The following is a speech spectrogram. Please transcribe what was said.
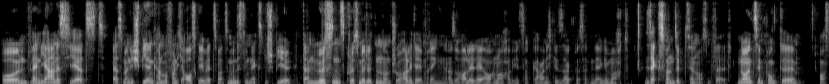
Und wenn Janis jetzt erstmal nicht spielen kann, wovon ich ausgehe, jetzt mal zumindest im nächsten Spiel, dann müssen es Chris Middleton und Drew Holiday bringen. Also Holiday auch noch, habe ich jetzt noch gar nicht gesagt, was hat denn der gemacht? 6 von 17 aus dem Feld. 19 Punkte, aus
